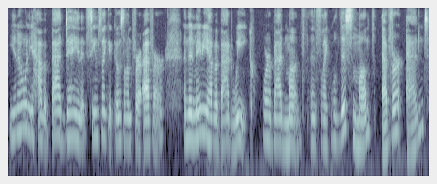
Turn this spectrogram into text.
You know, when you have a bad day and it seems like it goes on forever, and then maybe you have a bad week or a bad month, and it's like, will this month ever end?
